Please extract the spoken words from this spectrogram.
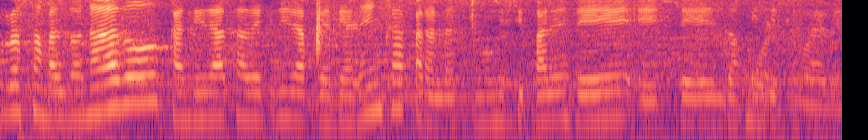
Rosa Maldonado, candidata de Crida Premiarenca para las municipales de este, 2019.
